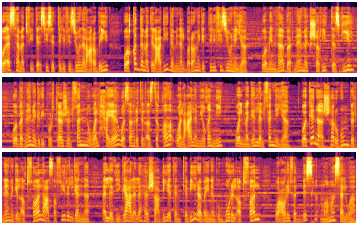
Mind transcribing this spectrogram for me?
وأسهمت في تأسيس التلفزيون العربي وقدمت العديد من البرامج التلفزيونية ومنها برنامج شريط تسجيل وبرنامج ريبورتاج الفن والحياة وسهرة الأصدقاء والعالم يغني والمجلة الفنية. وكان أشهرهم برنامج الأطفال عصافير الجنة الذي جعل لها شعبية كبيرة بين جمهور الأطفال وعرفت باسم ماما سلوى.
